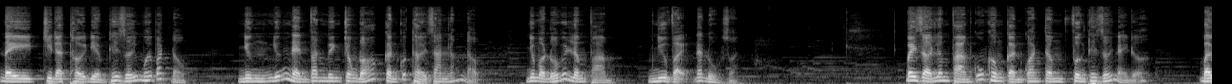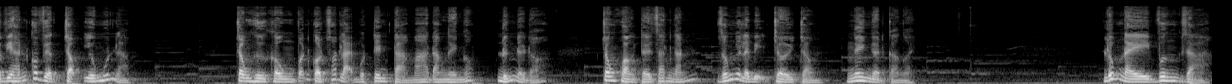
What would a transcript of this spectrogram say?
Đây chỉ là thời điểm thế giới mới bắt đầu, Nhưng những nền văn minh trong đó cần có thời gian lắng động Nhưng mà đối với Lâm phàm, Như vậy đã đủ rồi. Bây giờ Lâm phàm cũng không cần quan tâm phương thế giới này nữa, Bởi vì hắn có việc trọng yếu muốn làm. Trong hư không vẫn còn sót lại một tên tà ma đang ngây ngốc Đứng nơi đó. Trong khoảng thời gian ngắn, Giống như là bị trời trồng, Ngây ngần cả người. Lúc này vương giả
